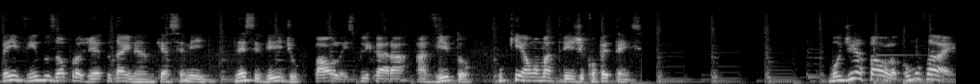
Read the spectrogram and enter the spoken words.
Bem-vindos ao projeto Dynamic SMI. Nesse vídeo, Paula explicará a Vitor o que é uma matriz de competência. Bom dia, Paula, como vai?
